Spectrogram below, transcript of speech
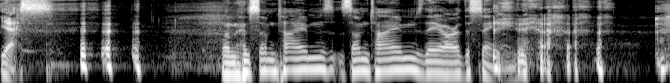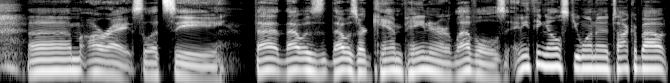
Yes. when sometimes sometimes they are the same. Yeah. um all right, so let's see. That that was that was our campaign and our levels. Anything else you want to talk about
